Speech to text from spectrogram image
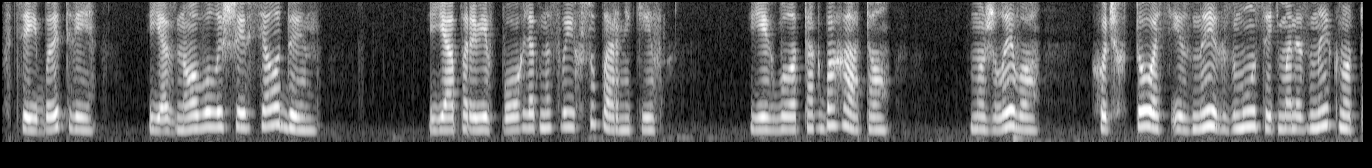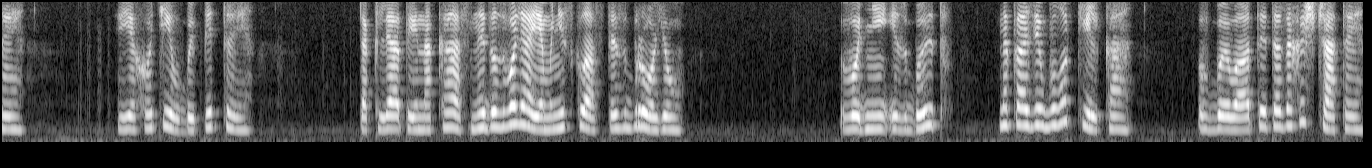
В цій битві я знову лишився один. Я перевів погляд на своїх суперників. Їх було так багато. Можливо, хоч хтось із них змусить мене зникнути. Я хотів би піти. Та клятий наказ не дозволяє мені скласти зброю. В одній із битв наказів було кілька вбивати та захищати,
